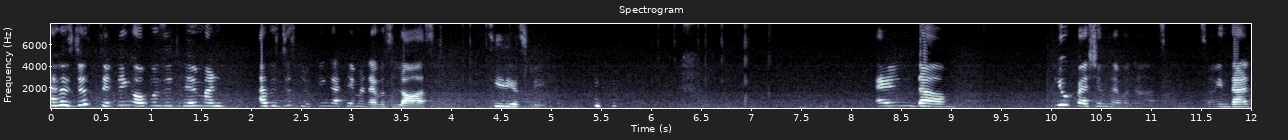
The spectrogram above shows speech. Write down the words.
I was just sitting opposite him and I was just looking at him and I was lost. Seriously. and um, few questions I want to ask you. So, in that,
